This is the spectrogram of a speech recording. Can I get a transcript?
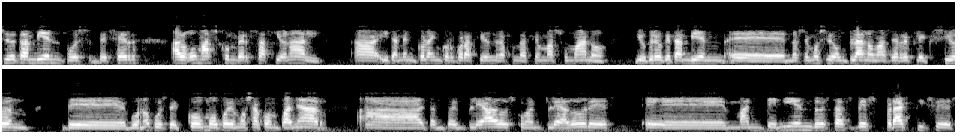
ido también pues de ser algo más conversacional Ah, y también con la incorporación de la Fundación Más Humano, yo creo que también eh, nos hemos ido a un plano más de reflexión de, bueno, pues de cómo podemos acompañar a tanto empleados como empleadores, eh, manteniendo estas best practices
